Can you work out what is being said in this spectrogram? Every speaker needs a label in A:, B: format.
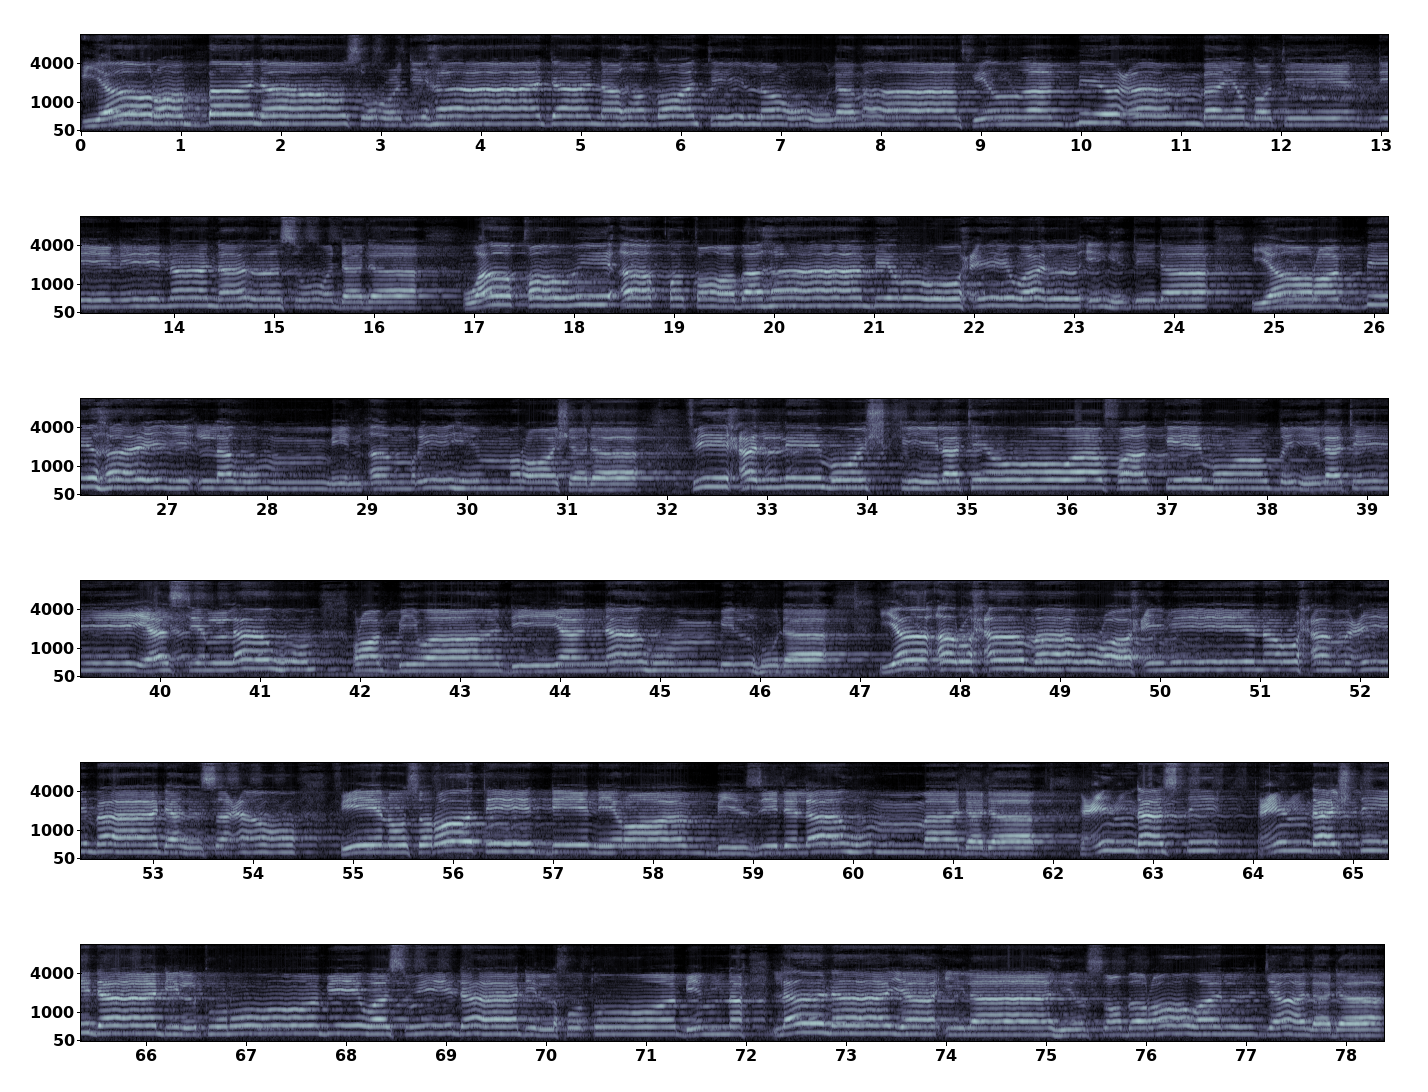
A: يا ربنا انصر جهاد نهضة العلماء في الذب عن بيضة الدين ننال سددا وقوي أقطابها بالروح والاهتداء يا ربي هيئ لهم من أمرهم راشدا في حل مشكلة وفك معضلة. يسر لهم ربي وهديناهم بالهدى. يا أرحم الراحمين. ارحم عبادا سعوا في نصرة الدين رب زد لهم مددا عند عند اشتداد الكروب واسوداد الخطوب امنح لنا يا إلهي الصبر والجلدا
